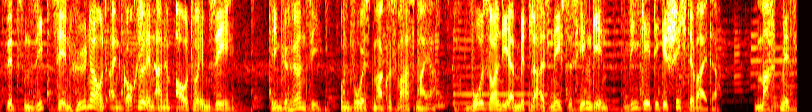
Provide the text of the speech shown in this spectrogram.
sitzen 17 Hühner und ein Gockel in einem Auto im See? Wem gehören sie? Und wo ist Markus Wasmeier? Wo sollen die Ermittler als nächstes hingehen? Wie geht die Geschichte weiter? Macht mit!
